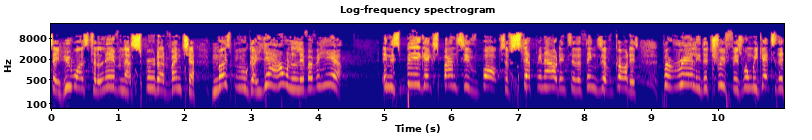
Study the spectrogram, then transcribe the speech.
say who wants to live in that spirit of adventure, most people go, Yeah, I want to live over here in this big expansive box of stepping out into the things of God is. But really, the truth is, when we get to the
